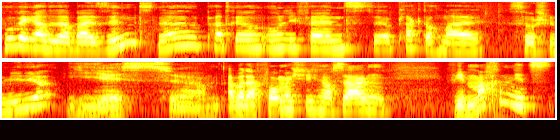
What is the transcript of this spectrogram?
wo wir gerade dabei sind, ne? Patreon, OnlyFans, äh, plagt doch mal Social Media. Yes, Sir. Aber davor möchte ich noch sagen, wir machen jetzt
